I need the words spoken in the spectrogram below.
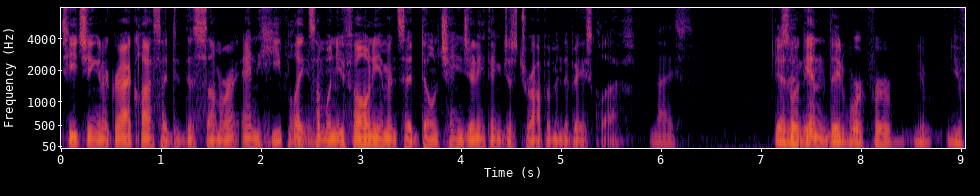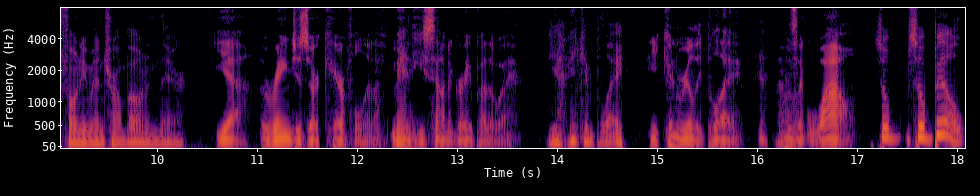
teaching in a grad class I did this summer, and he played Euphonium someone euphonium and said, "Don't change anything. Just drop him into bass clef." Nice. Yeah. So again- they'd work for eu- euphonium and trombone in there. Yeah, the ranges are careful enough. Man, he sounded great, by the way. Yeah, he can play. He can really play. I was like, wow. So, so Bill,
